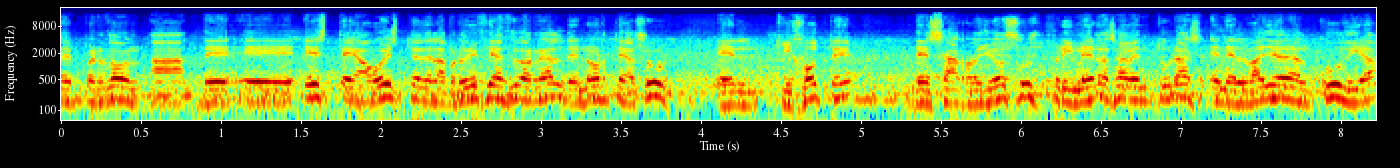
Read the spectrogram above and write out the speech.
eh, perdón, de eh, este a oeste de la provincia de Ciudad Real, de norte a sur. El Quijote desarrolló sus primeras aventuras en el Valle de Alcudia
